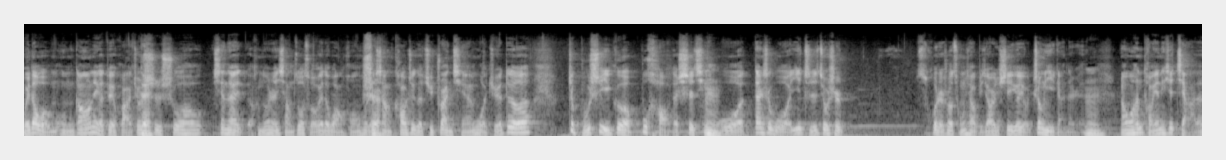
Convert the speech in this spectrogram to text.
回到我们我们刚刚那个对话，就是说现在很多人想做所谓的网红，或者想靠这个去赚钱。我觉得这不是一个不好的事情。我，但是我一直就是，或者说从小比较是一个有正义感的人。嗯。然后我很讨厌那些假的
